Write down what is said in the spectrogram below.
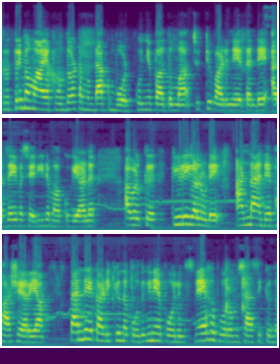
കൃത്രിമമായ പൂന്തോട്ടമുണ്ടാക്കുമ്പോൾ കുഞ്ഞുപാത്തുമ്മ ചുറ്റുപാടിനെ തന്റെ അജൈവ ശരീരമാക്കുകയാണ്. അവൾക്ക് കിളികളുടെ അണ്ണാന്റെ ഭാഷയറിയാം. തന്നെ കടിക്കുന്ന കൊതുകിനെ പോലും സ്നേഹപൂർവം ശാസിക്കുന്ന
